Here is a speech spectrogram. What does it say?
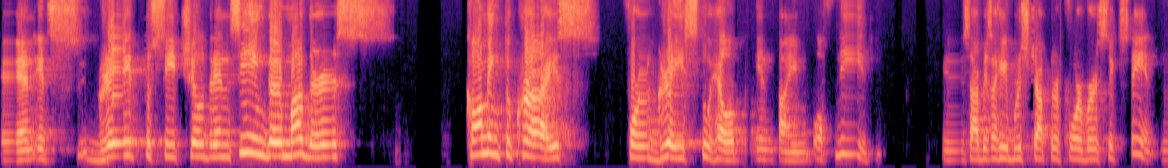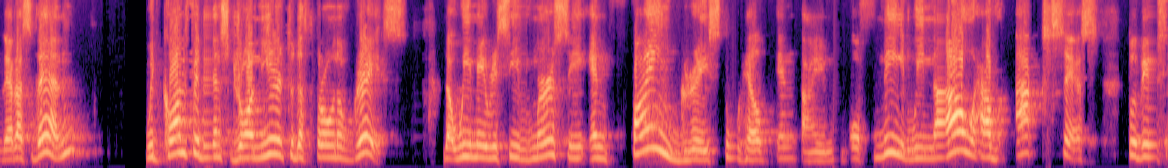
and it's great to see children seeing their mothers coming to Christ for grace to help in time of need. Sabi sa Hebrews chapter 4 verse 16, let us then with confidence draw near to the throne of grace, that we may receive mercy and find grace to help in time of need. We now have access to this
